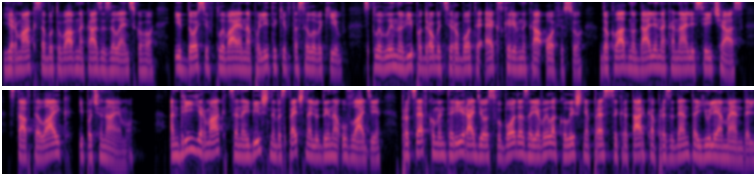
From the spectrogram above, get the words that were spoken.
Єрмак саботував накази Зеленського і досі впливає на політиків та силовиків. Спливли нові подробиці роботи екс-керівника офісу. Докладно далі на каналі Сій час. Ставте лайк і починаємо. Андрій Єрмак це найбільш небезпечна людина у владі. Про це в коментарі Радіо Свобода заявила колишня прес-секретарка президента Юлія Мендель.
